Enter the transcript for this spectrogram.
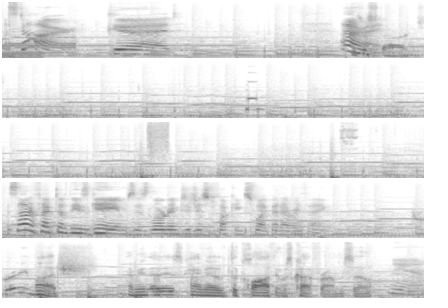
A star! Good. It's a side effect of these games is learning to just fucking swipe at everything. Pretty much. I mean, that is kind of the cloth it was cut from, so. Yeah.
